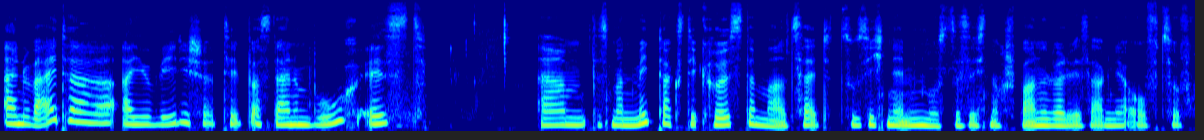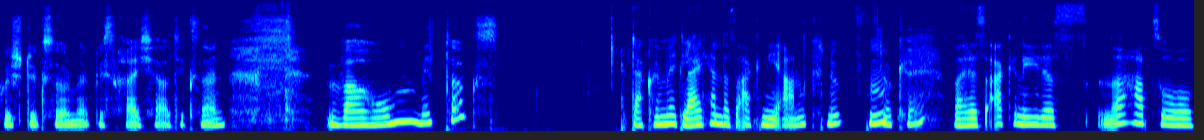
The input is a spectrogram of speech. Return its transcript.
Ein weiterer ayurvedischer Tipp aus deinem Buch ist, ähm, dass man mittags die größte Mahlzeit zu sich nehmen muss. Das ist noch spannend, weil wir sagen ja oft, so Frühstück soll möglichst reichhaltig sein. Warum mittags? Da können wir gleich an das Agni anknüpfen, okay. weil das Agni, das ne, hat so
